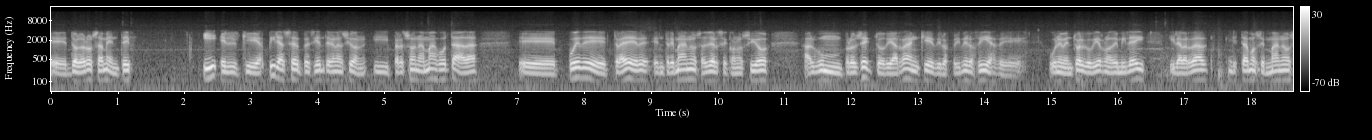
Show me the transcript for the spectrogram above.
eh, dolorosamente, y el que aspira a ser presidente de la Nación y persona más votada, eh, puede traer entre manos, ayer se conoció algún proyecto de arranque de los primeros días de un eventual gobierno de Miley y la verdad estamos en manos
